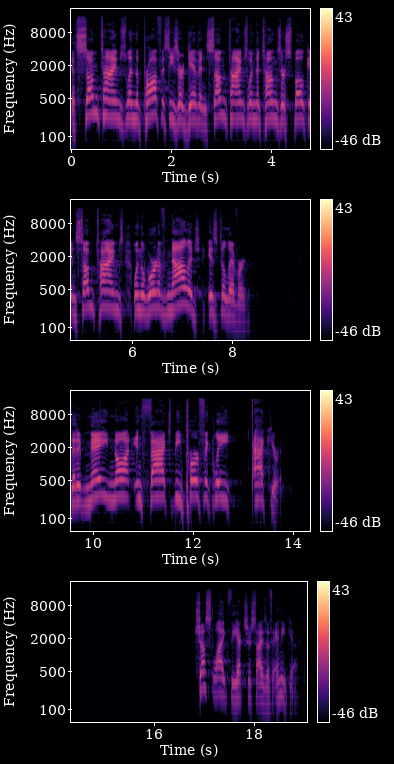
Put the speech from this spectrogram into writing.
That sometimes when the prophecies are given, sometimes when the tongues are spoken, sometimes when the word of knowledge is delivered, that it may not, in fact, be perfectly accurate just like the exercise of any gift.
